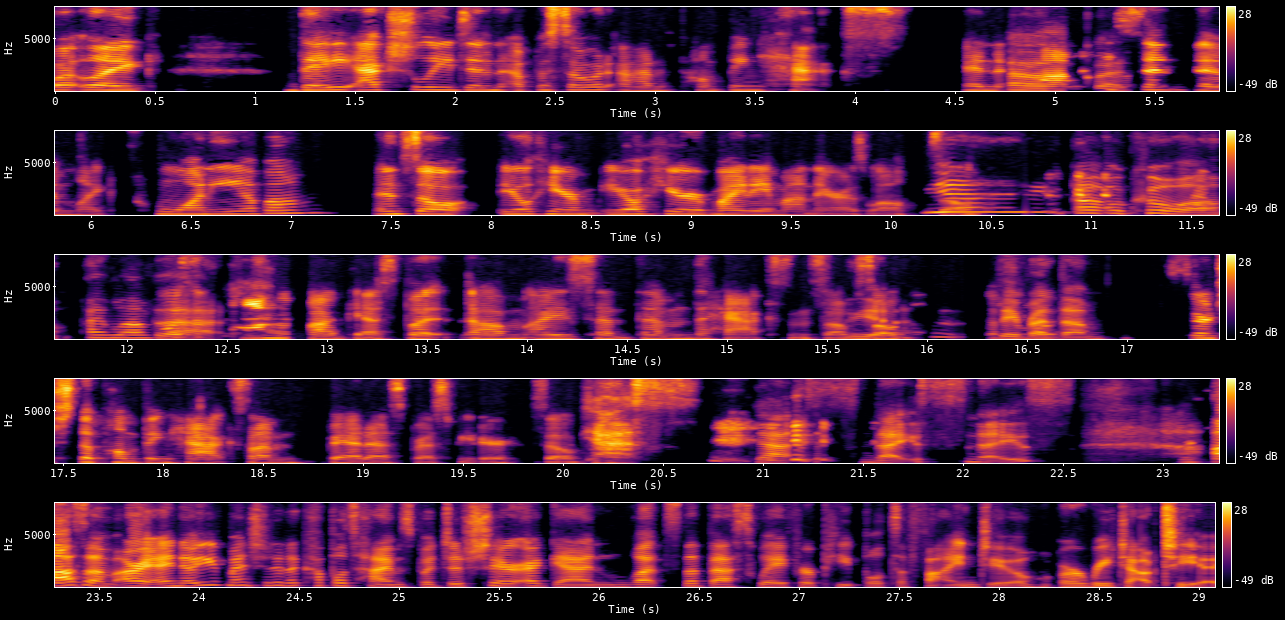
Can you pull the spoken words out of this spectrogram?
but like they actually did an episode on pumping hacks, and oh, I good. sent them like 20 of them. And so you'll hear you'll hear my name on there as well. So. Yay. Oh, cool! I love that on the podcast, but um, I sent them the hacks and stuff. Yeah, so they read them. Search the pumping hacks on Badass Breastfeeder. So yes, yes. nice. Nice. Awesome. All right. I know you've mentioned it a couple times, but just share again what's the best way for people to find you or reach out to you?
